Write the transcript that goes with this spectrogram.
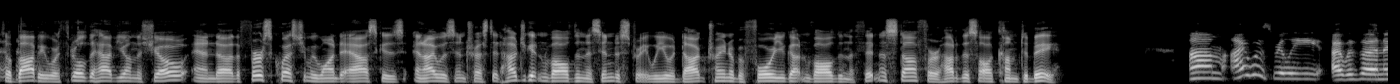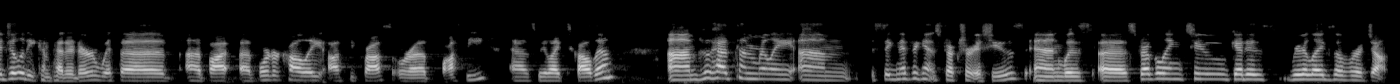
So, Bobbie, we're thrilled to have you on the show. And uh, the first question we wanted to ask is, and I was interested, how'd you get involved in this industry? Were you a dog trainer before you got involved in the fitness stuff, or how did this all come to be? Um, I was really, I was an agility competitor with a, a, bo- a border collie Aussie cross or a bossy, as we like to call them, um, who had some really um, significant structure issues and was uh, struggling to get his rear legs over a jump.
